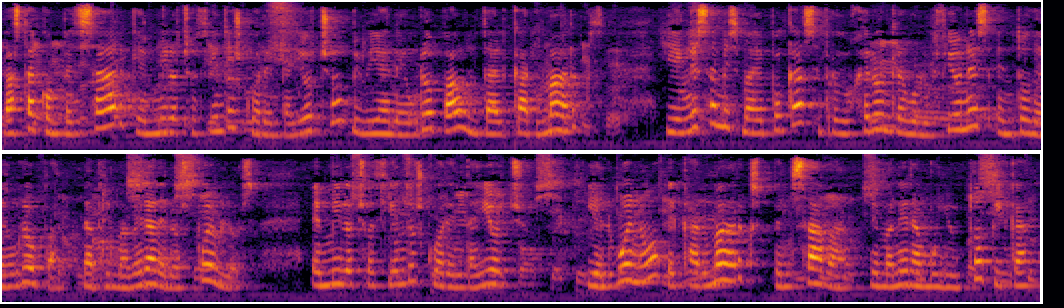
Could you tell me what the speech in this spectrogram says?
Basta con pensar que en 1848 vivía en Europa un tal Karl Marx y en esa misma época se produjeron revoluciones en toda Europa, la primavera de los pueblos, en 1848, y el bueno de Karl Marx pensaba, de manera muy utópica,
